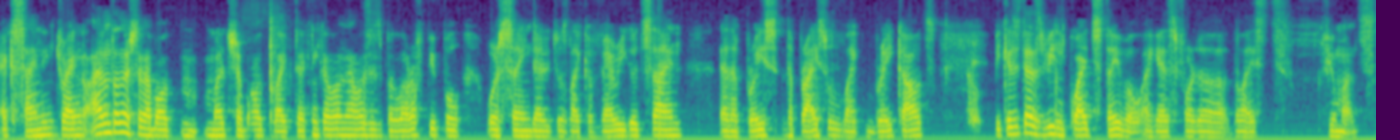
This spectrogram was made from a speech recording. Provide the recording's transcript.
exciting triangle. I don't understand about m- much about like technical analysis, but a lot of people were saying that it was like a very good sign that the price the price will like break out because it has been quite stable, I guess, for the, the last few months.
